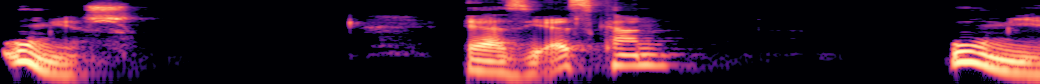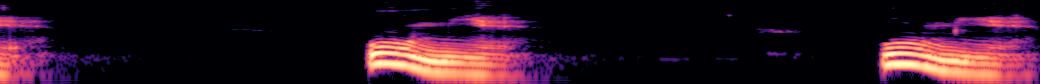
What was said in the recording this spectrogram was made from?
umiesz. Er sie es kann, umie, umie, umie,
